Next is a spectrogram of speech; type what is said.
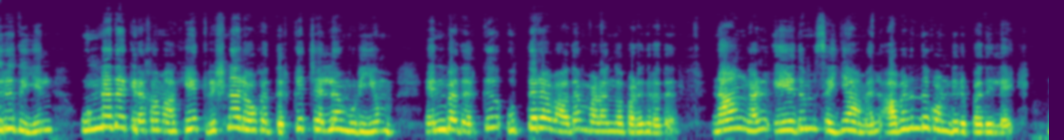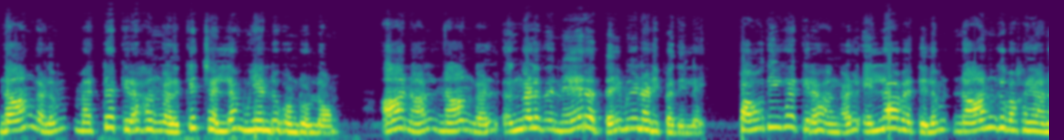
இறுதியில் உன்னத கிரகமாகிய கிருஷ்ணலோகத்திற்கு செல்ல முடியும் என்பதற்கு உத்தரவாதம் வழங்கப்படுகிறது. நாங்கள் ஏதும் செய்யாமல் அமர்ந்து கொண்டிருப்பதில்லை. நாங்களும் மற்ற கிரகங்களுக்கு செல்ல முயன்று கொண்டுள்ளோம். ஆனால் நாங்கள் எங்களது நேரத்தை வீணடிப்பதில்லை. பௌதீக கிரகங்கள் எல்லாவற்றிலும் நான்கு வகையான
